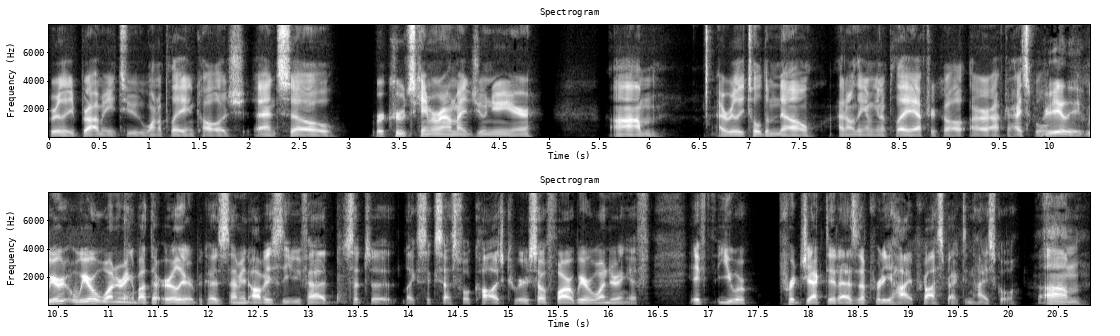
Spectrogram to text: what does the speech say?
really brought me to want to play in college, and so recruits came around my junior year. Um, I really told them no. I don't think I'm going to play after call or after high school. Really, we were we were wondering about that earlier because I mean, obviously you've had such a like successful college career so far. We were wondering if if you were projected as a pretty high prospect in high school. Um,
